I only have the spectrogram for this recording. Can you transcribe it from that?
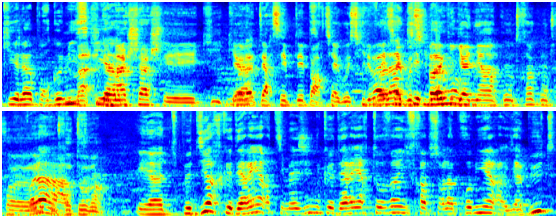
qui est là pour Gomis Ma- qui a qui, qui Voilà. intercepté par Thiago Silva. Voilà, et Thiago qui Silva qui gagne un contre 1 contre, euh, Voilà. contre Thauvin. et euh, tu peux te dire que derrière t'imagines que derrière Tovin il frappe sur la première il y a but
